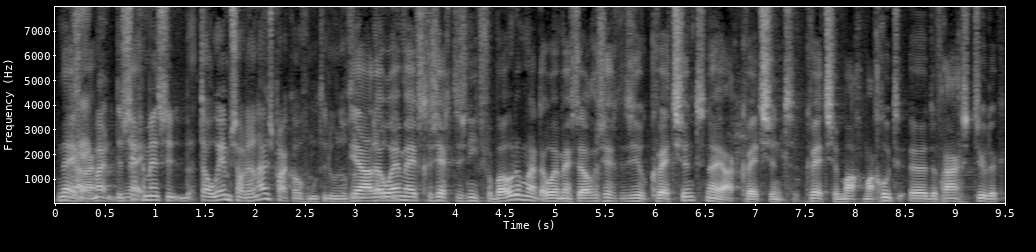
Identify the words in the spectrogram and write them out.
Nee, maar dus zeggen mensen, het OM zou er een uitspraak over moeten doen? Of Ja, de OM niet? heeft gezegd het is niet verboden, maar de OM heeft wel gezegd het is heel kwetsend. Nou ja, kwetsend, kwetsen mag. Maar goed, eh, de vraag is natuurlijk...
